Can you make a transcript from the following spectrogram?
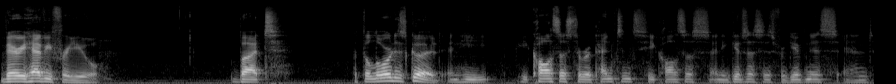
very heavy for you. But, but the Lord is good, and He, he calls us to repentance. He calls us and He gives us His forgiveness, and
